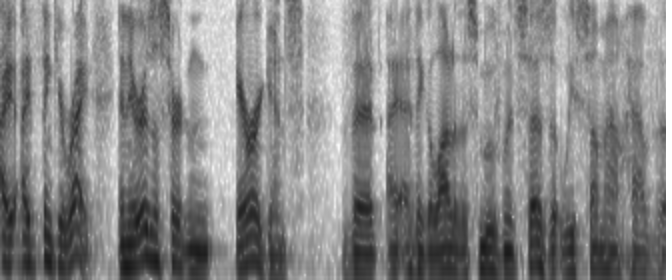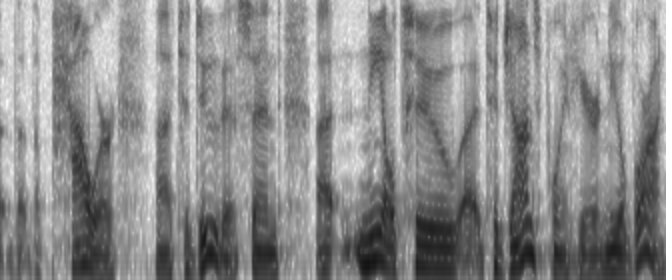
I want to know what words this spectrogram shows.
I, I think you're right. And there is a certain arrogance that I, I, think a lot of this movement says that we somehow have the, the, the power uh, to do this. And uh, Neil, to uh, to John's point here, Neil Boron,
